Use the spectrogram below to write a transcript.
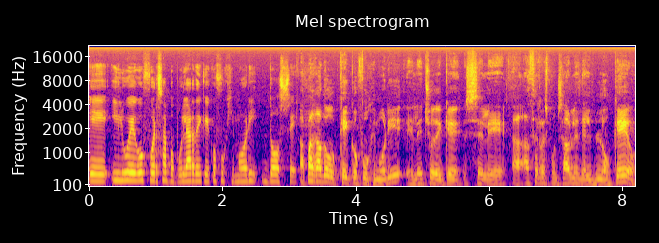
eh, y luego Fuerza Popular de Keiko Fujimori 12. ¿Ha pagado Keiko Fujimori el hecho de que se le hace responsable del bloqueo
